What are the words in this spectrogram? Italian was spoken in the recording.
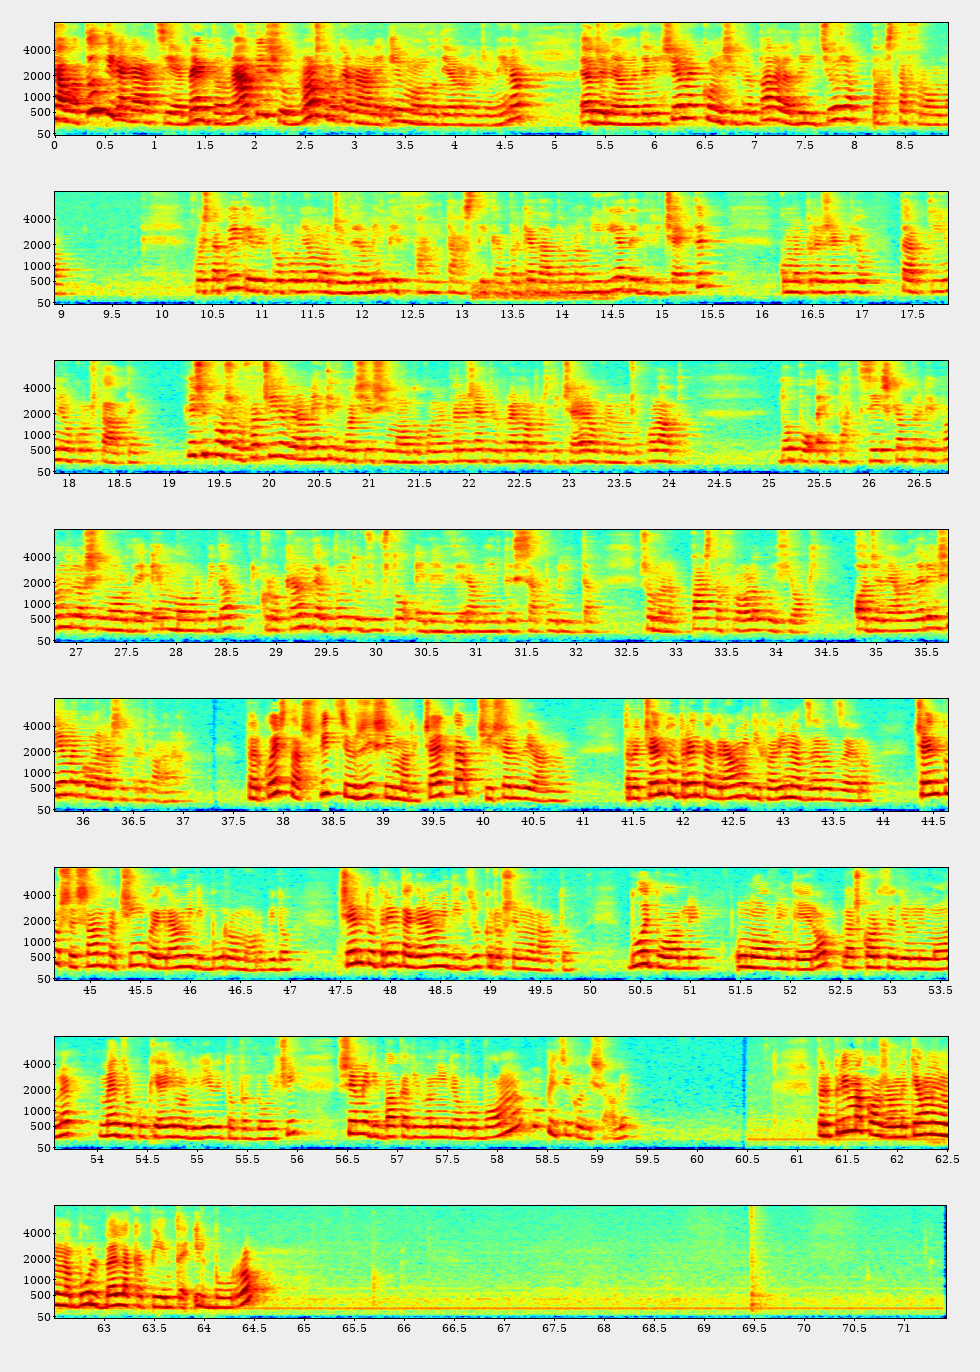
Ciao a tutti ragazzi e bentornati sul nostro canale Il Mondo di Aaron e Gianina e oggi andiamo a vedere insieme come si prepara la deliziosa pasta frolla. Questa qui che vi proponiamo oggi è veramente fantastica perché è data una miriade di ricette come per esempio tartine o crostate che si possono farcire veramente in qualsiasi modo come per esempio crema pasticcera o crema al cioccolato. Dopo è pazzesca perché quando la si morde è morbida, croccante al punto giusto ed è veramente saporita. Insomma una pasta frolla coi fiocchi. Oggi andiamo a vedere insieme come la si prepara. Per questa sfiziosissima ricetta ci serviranno 330 g di farina 00, 165 g di burro morbido, 130 g di zucchero semolato, 2 tuorli, un uovo intero, la scorza di un limone, mezzo cucchiaino di lievito per dolci, semi di bacca di vaniglia bourbon, un pizzico di sale. Per prima cosa mettiamo in una bowl bella capiente il burro,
